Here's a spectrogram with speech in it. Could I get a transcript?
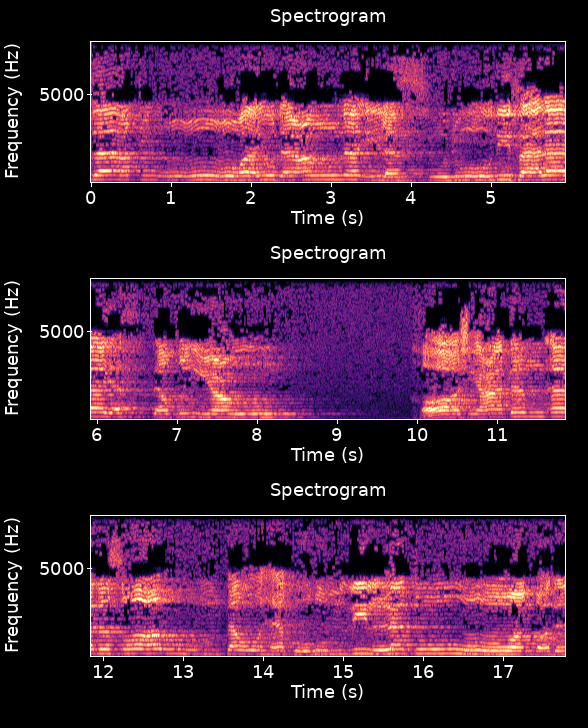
ساق ويدعون إلى السجود فلا يستطيعون. خاشعة أبصارهم توهقهم ذلة وقد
